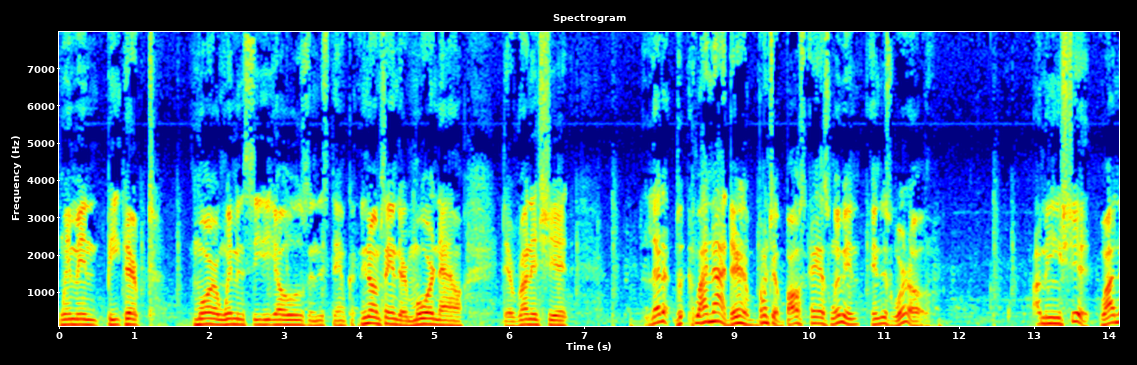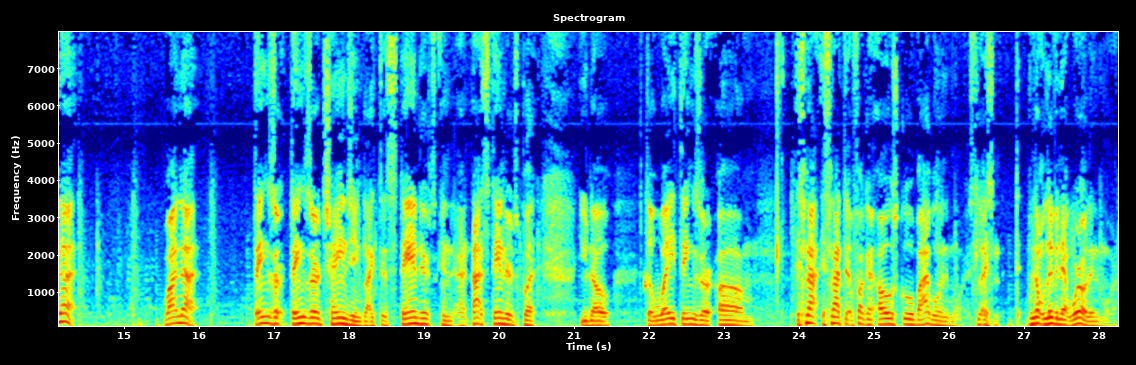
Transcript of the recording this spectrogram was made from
women be there. More women CEOs and this damn. You know what I'm saying? They're more now. They're running shit. Let it. Why not? There are a bunch of boss ass women in this world. I mean, shit. Why not? Why not? Things are things are changing. Like the standards and uh, not standards, but you know the way things are. Um, it's not it's not the fucking old school Bible anymore. It's. We don't live in that world anymore.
